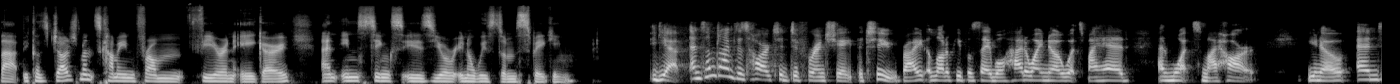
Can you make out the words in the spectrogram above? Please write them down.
that because judgment's coming from fear and ego, and instincts is your inner wisdom speaking. Yeah. And sometimes it's hard to differentiate the two, right? A lot of people say, well, how do I know what's my head and what's my heart? You know, and,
